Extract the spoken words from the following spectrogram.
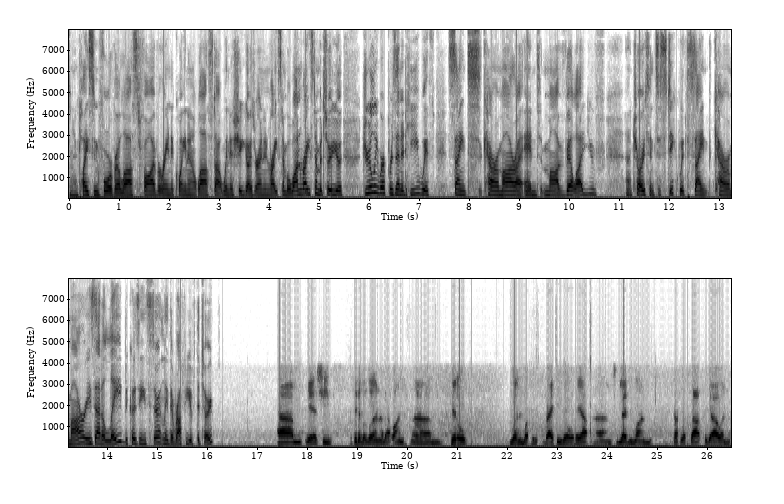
And placed in four of her last five, Arena Queen and a last start winner. She goes around in race number one. Race number two, you're duly represented here with Saint Caramara and Marvella. You've uh, chosen to stick with Saint Caramara. Is that a lead? Because he's certainly the roughie of the two. Um, yeah, she's bit of a learner, that one. Um, still learning what the racing's all about. Um, she led in one a couple of starts ago and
